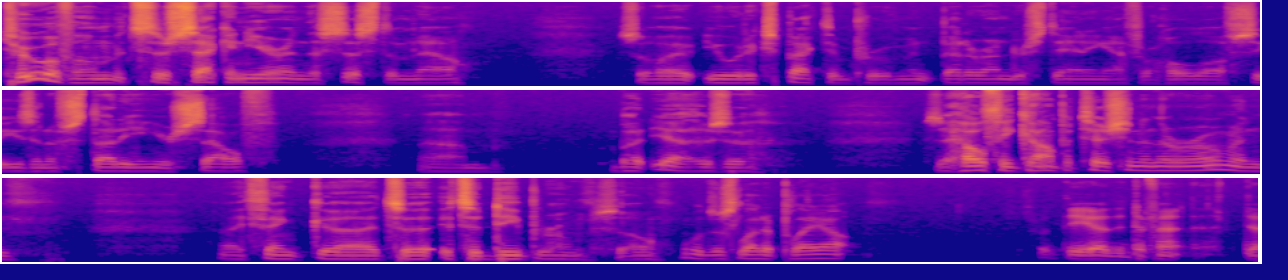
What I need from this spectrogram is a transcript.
two of them, it's their second year in the system now, so I, you would expect improvement, better understanding after a whole off season of studying yourself. Um, but yeah, there's a there's a healthy competition in the room, and I think uh, it's a it's a deep room. So we'll just let it play out. Just With the uh, the defen-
